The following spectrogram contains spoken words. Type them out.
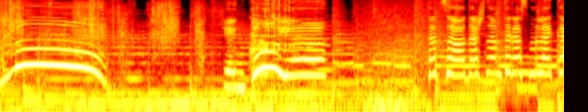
Mu! Dziękuję. To co, dasz nam teraz mleka?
